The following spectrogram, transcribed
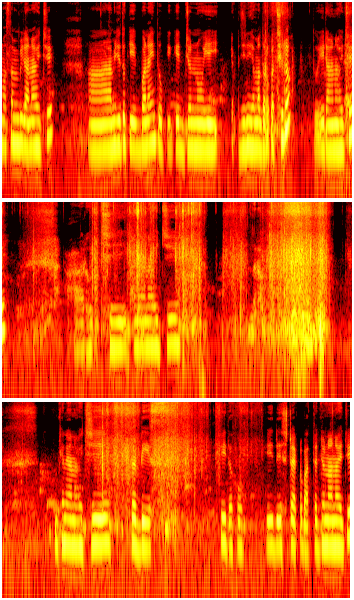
মৌসাম্বির আনা হয়েছে। আর আমি যেহেতু কেক বানাই, তো কেকের জন্য এই একটা জিনিস আমার দরকার ছিল, তো এটা আনা হয়েছে। আর হচ্ছে এখানে আনা হয়েছে এখানে আনা হয়েছে একটা ড্রেস। এই দেখো, এই ড্রেসটা একটা বাচ্চার জন্য আনা হয়েছে,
